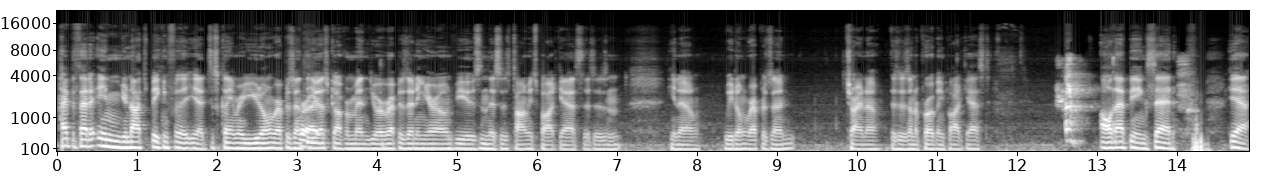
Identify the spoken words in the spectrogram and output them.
hypothetical. And you're not speaking for the yeah disclaimer. You don't represent right. the U.S. government. You're representing your own views, and this is Tommy's podcast. This isn't, you know, we don't represent China. This isn't a probing podcast. All that being said, yeah,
